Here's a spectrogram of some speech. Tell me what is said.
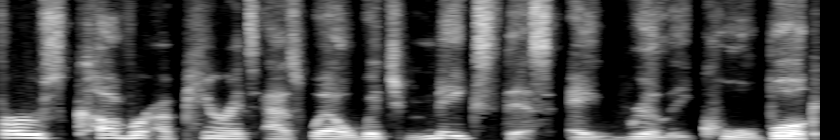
first cover appearance as well, which makes this a really cool book.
